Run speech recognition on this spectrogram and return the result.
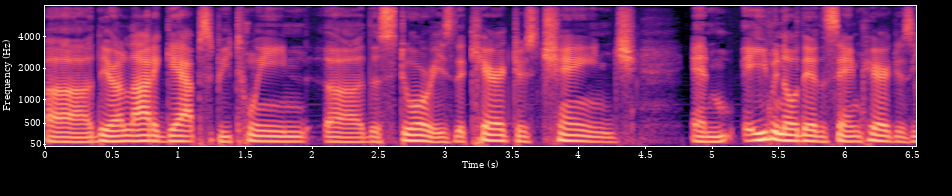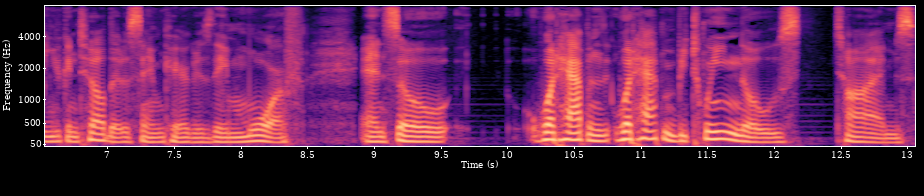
Uh, there are a lot of gaps between uh, the stories. The characters change, and even though they're the same characters, and you can tell they're the same characters, they morph. And so, what happened? What happened between those times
